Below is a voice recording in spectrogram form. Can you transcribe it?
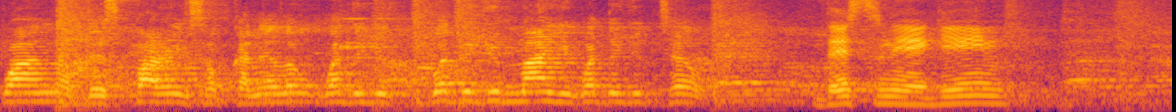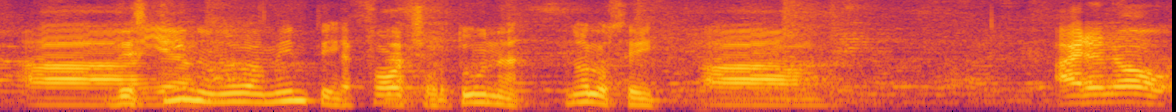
one of the sparrings of Canelo, what do you, what do you imagine, what do you tell? Destiny again. Uh, Destino yeah. nuevamente, The la fortune. fortuna, no lo sé. Um, I don't know.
